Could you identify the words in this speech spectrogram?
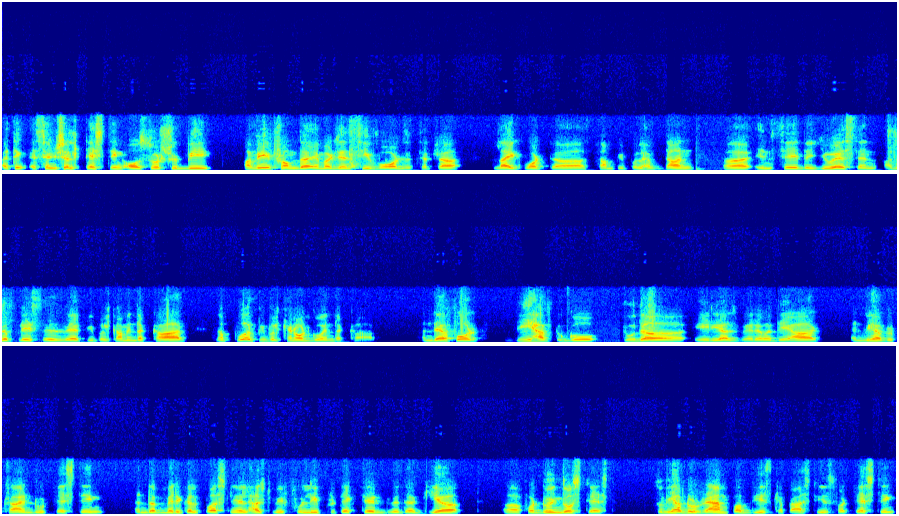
I think essential testing also should be away from the emergency wards, etc., like what uh, some people have done uh, in, say, the US and other places where people come in the car. Now, poor people cannot go in the car. And therefore, we have to go to the areas wherever they are and we have to try and do testing. And the medical personnel has to be fully protected with the gear uh, for doing those tests. So we have to ramp up these capacities for testing.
